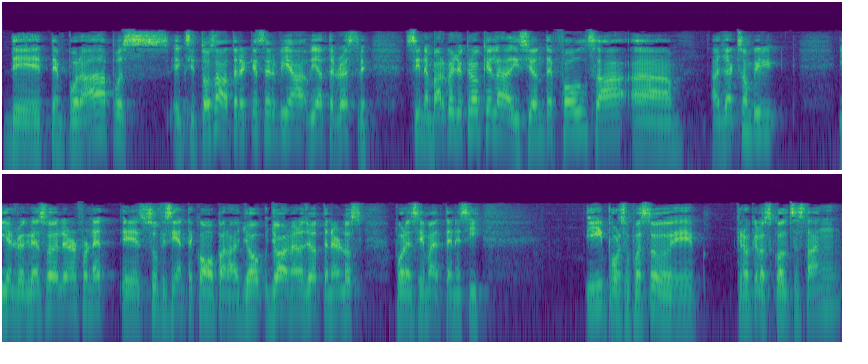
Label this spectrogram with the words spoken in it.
de temporada pues exitosa, va a tener que ser vía, vía terrestre. Sin embargo, yo creo que la adición de Foles a, a, Jacksonville y el regreso de Leonard Fournette es suficiente como para yo, yo al menos yo, tenerlos por encima de Tennessee. Y por supuesto, eh, creo que los Colts están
